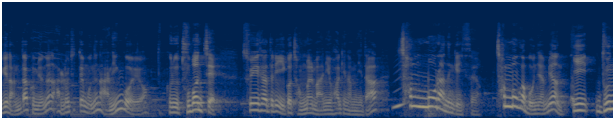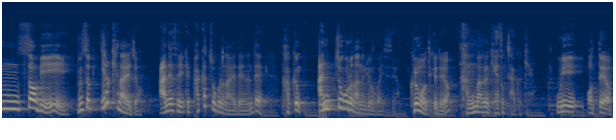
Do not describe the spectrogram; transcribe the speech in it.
이게 난다? 그러면 알러지 때문은 아닌 거예요. 그리고 두 번째 수의사들이 이거 정말 많이 확인합니다. 천모라는 게 있어요. 천모가 뭐냐면 이 눈썹이 눈썹이 이렇게 나야죠 안에서 이렇게 바깥쪽으로 나야 되는데 가끔 안쪽으로 나는 경우가 있어요. 그러면 어떻게 돼요? 각막을 계속 자극해요. 우리 어때요?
